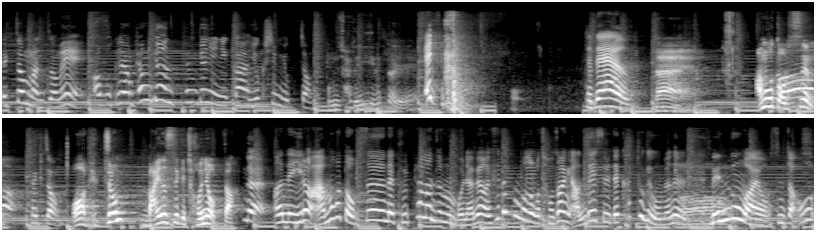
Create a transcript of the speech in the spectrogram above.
100점 만점에 아 뭐 그냥 평균 평균이니까 66점. 오늘 잘 되긴 했다 얘 짜잔! 네. 아무것도 없음. 100점. 와 100점? 마이너스 될게 전혀 없다. 네. 아 근데 이런 아무것도 없음의 불편한 점은 뭐냐면 휴대폰 번호가 저장이 안 돼 있을 때 카톡이 오면은 아. 멘붕 와요. 진짜 어?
